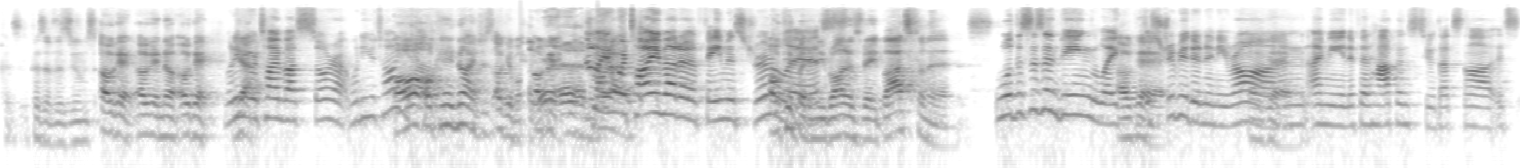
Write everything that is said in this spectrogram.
because because of the zooms. Okay, okay, no, okay. What do you yeah. we're talking about Sora? What are you talking about? Oh, okay, no, I just okay, well, okay. No, I- we're talking about a famous journalist. Okay, but in Iran is very blasphemous. Well, this isn't being like Okay. distributed in Iran. Okay. I mean, if it happens to, that's not. It's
